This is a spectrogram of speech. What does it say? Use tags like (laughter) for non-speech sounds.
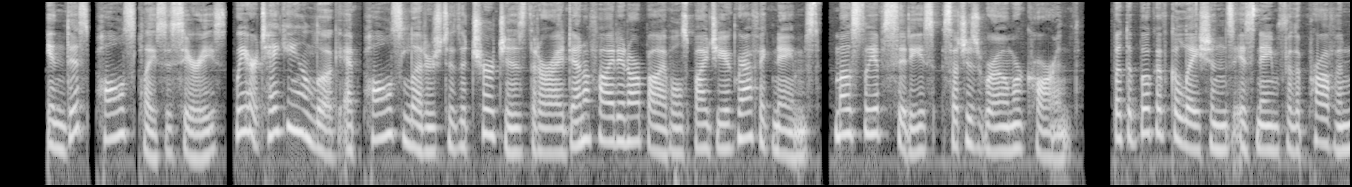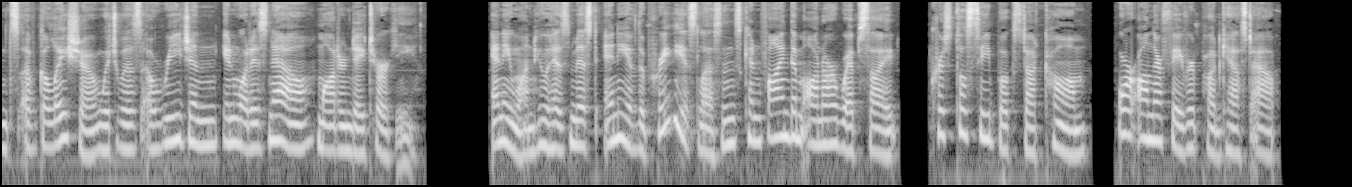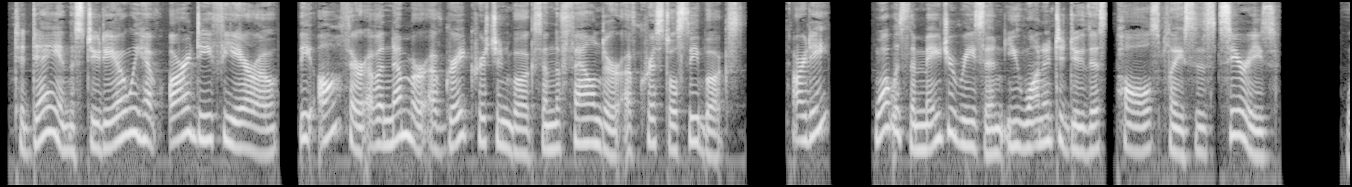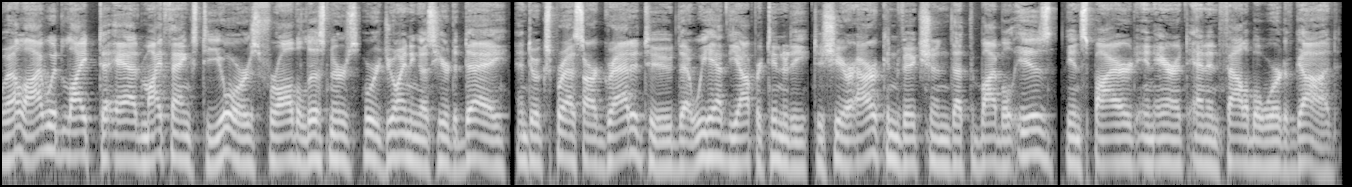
In this Paul's Places series, we are taking a look at Paul's letters to the churches that are identified in our Bibles by geographic names, mostly of cities such as Rome or Corinth. But the book of Galatians is named for the province of Galatia, which was a region in what is now modern day Turkey. Anyone who has missed any of the previous lessons can find them on our website, crystalseabooks.com, or on their favorite podcast app. Today in the studio, we have R.D. Fierro, the author of a number of great Christian books and the founder of Crystal Sea Books. RD, what was the major reason you wanted to do this Paul's Places series? Well, I would like to add my thanks to yours for all the listeners who are joining us here today and to express our gratitude that we have the opportunity to share our conviction that the Bible is the inspired, inerrant, and infallible Word of God.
